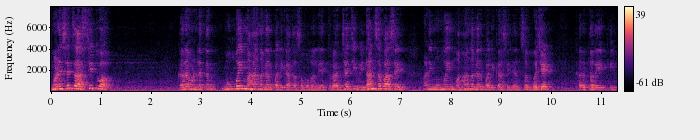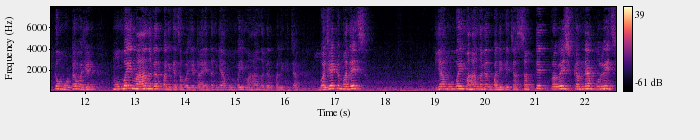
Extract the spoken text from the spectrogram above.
मनसेचं अस्तित्व खरं म्हटलं तर मुंबई महानगरपालिका आता समोर आली आहेत राज्याची विधानसभा असेल आणि मुंबई महानगरपालिका असेल यांचं बजेट खरं तर एक इतकं मोठं बजेट मुंबई महानगरपालिकेचं बजेट आहे तर या मुंबई महानगरपालिकेच्या बजेटमध्येच या मुंबई महानगरपालिकेच्या सत्तेत प्रवेश करण्यापूर्वीच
